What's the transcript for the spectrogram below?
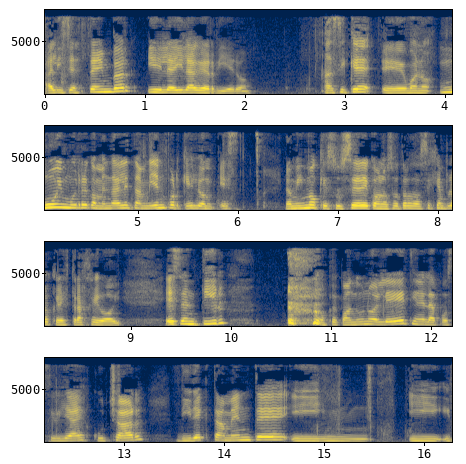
Alicia Steinberg y Leila Guerriero. Así que, eh, bueno, muy, muy recomendable también porque es lo, es lo mismo que sucede con los otros dos ejemplos que les traje hoy. Es sentir que cuando uno lee tiene la posibilidad de escuchar directamente y, y,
